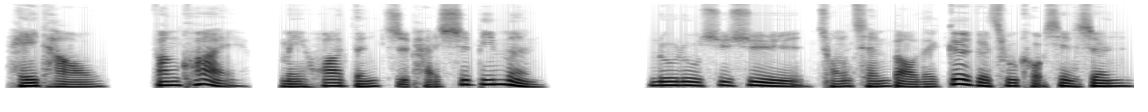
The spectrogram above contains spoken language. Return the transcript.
黑桃、方块、梅花等纸牌士兵们陆陆续续从城堡的各个出口现身。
